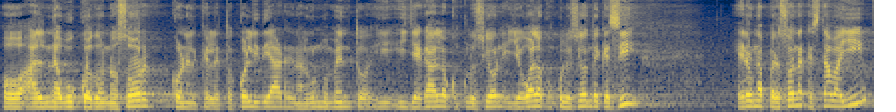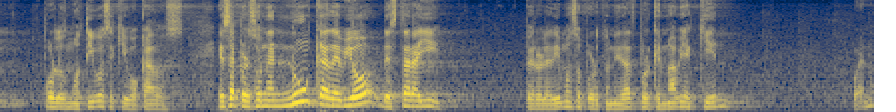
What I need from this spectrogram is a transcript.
o al Nabucodonosor con el que le tocó lidiar en algún momento y, y a la conclusión, y llegó a la conclusión de que sí, era una persona que estaba allí por los motivos equivocados. Esa persona nunca debió de estar allí, pero le dimos oportunidad porque no había quien. Bueno,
